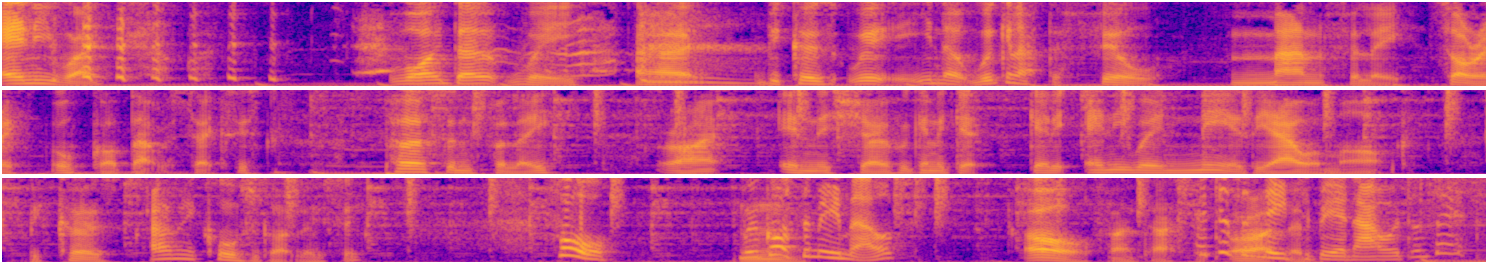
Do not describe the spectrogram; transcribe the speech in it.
Anyway, why don't we? Uh, because we, you know, we're gonna have to fill manfully. Sorry, oh god, that was sexist. Personfully, right? In this show, if we're gonna get get it anywhere near the hour mark, because how many calls we got, Lucy? Four. We've Hmm. got some emails. Oh, fantastic! It doesn't All right, need then. to be an hour, does it?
